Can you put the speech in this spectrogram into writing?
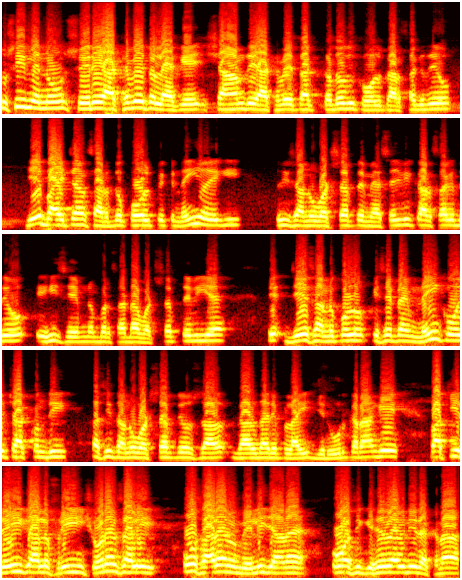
ਤੁਸੀਂ ਮੈਨੂੰ ਸਵੇਰੇ 8 ਵਜੇ ਤੋਂ ਲੈ ਕੇ ਸ਼ਾਮ ਦੇ 8 ਵਜੇ ਤੱਕ ਕਦੋਂ ਵੀ ਕਾਲ ਕਰ ਸਕਦੇ ਹੋ। ਜੇ ਬਾਈ ਚਾਂਸ ਸਾਡੇ ਤੋਂ ਕਾਲ ਪਿਕ ਨਹੀਂ ਹੋਏਗੀ, ਤੁਸੀਂ ਸਾਨੂੰ WhatsApp ਤੇ ਮੈਸੇਜ ਵੀ ਕਰ ਸਕਦੇ ਹੋ। ਇਹੀ ਸੇਮ ਨੰਬਰ ਸਾਡਾ WhatsApp ਤੇ ਵੀ ਹੈ। ਤੇ ਜੇ ਸਾਨੂੰ ਕੋਲ ਕਿਸੇ ਟਾਈਮ ਨਹੀਂ ਕਾਲ ਚੱਕ ਹੁੰਦੀ ਅਸੀਂ ਤੁਹਾਨੂੰ WhatsApp ਤੇ ਉਸ ਗੱਲ ਦਾ ਰਿਪਲਾਈ ਜ਼ਰੂਰ ਕਰਾਂਗੇ। ਬਾਕੀ ਰਹੀ ਗੱਲ ਫ੍ਰੀ ਇੰਸ਼ੋਰੈਂਸ ਵਾਲੀ, ਉਹ ਸਾਰਿਆਂ ਨੂੰ ਮਿਲ ਹੀ ਜਾਣਾ ਉਹ ਅਸੀਂ ਕਿਸੇ ਦਾ ਵੀ ਨਹੀਂ ਰੱਖਣਾ।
